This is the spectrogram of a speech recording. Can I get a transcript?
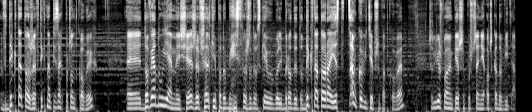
W Dyktatorze, w tych napisach początkowych, dowiadujemy się, że wszelkie podobieństwo żydowskiego Golibrody do dyktatora jest całkowicie przypadkowe. Czyli już mamy pierwsze puszczenie oczka do widza.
